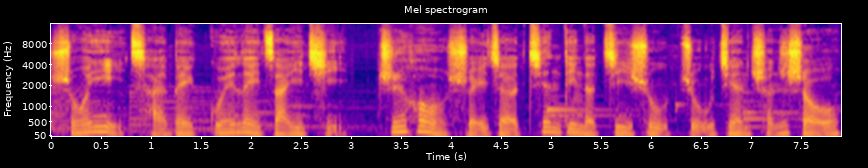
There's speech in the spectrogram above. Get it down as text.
所以才被归类在一起。之后，随着鉴定的技术逐渐成熟，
